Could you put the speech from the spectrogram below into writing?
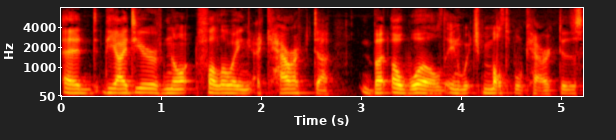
And the idea of not following a character, but a world in which multiple characters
